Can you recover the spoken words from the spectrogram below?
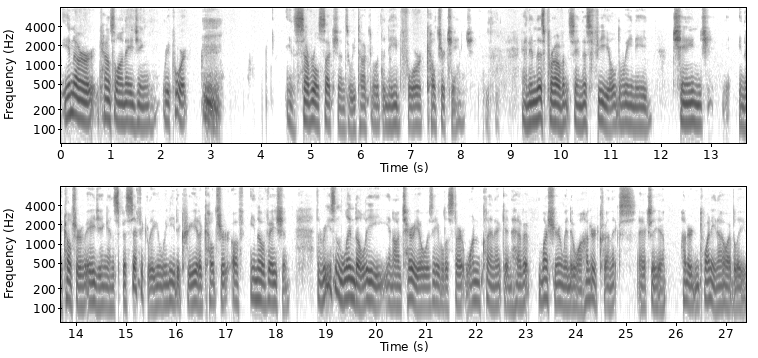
In our Council on Aging report, in several sections, we talked about the need for culture change, mm-hmm. and in this province, in this field, we need change in the culture of aging, and specifically, we need to create a culture of innovation. The reason Linda Lee in Ontario was able to start one clinic and have it mushroom into 100 clinics, actually 120 now, I believe,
